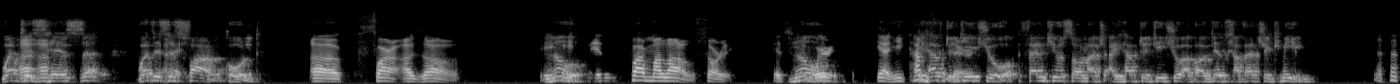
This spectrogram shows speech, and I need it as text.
What uh, uh, his uh, What is his farm called? Uh, Far Azal. No, he, Far Malal. Sorry, it's no. Where, yeah, he comes. I have to there. teach you. Thank you so much. I have to teach you about it. Chavat Shekmim.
